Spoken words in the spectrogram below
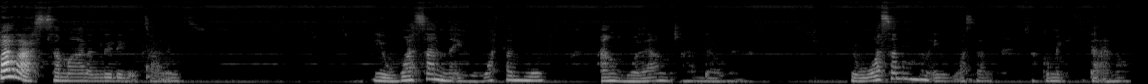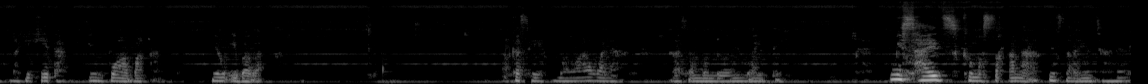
para sa mga nagliligo challenge, iwasan na iwasan mo ang walang underwear. Iwasan mo na iwasan na kumikita, ano, nakikita, yung bumabakat, yung ibaba. Kasi mawawala ka sa mundo ni Whitey. Miss Hides, kumusta ka na? Kumusta na yung channel?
